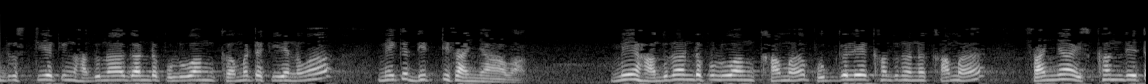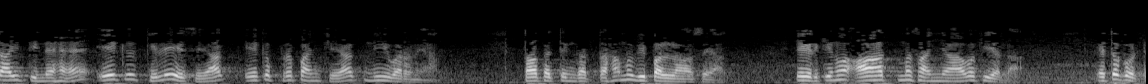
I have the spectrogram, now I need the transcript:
දෘෂ්ටියකින් හඳුනා ගන්න පුළුවන්කමට කියනවා මේක දිට්ටි සංඥාවක්. මේ හඳුනන්න පුළුවන්කම පුද්ගලයෙක් හඳුනන කම සංඥා ස්කන්ධයට අයිති නැහැ ඒක කෙලෙසයක් ඒක ප්‍රපංචයක් නීවරණයක් තව පැත්තෙන් ගත්තහම විපල්ලාසයක් ඒකට කියනවා ආත්ම සංඥාව කියලා. එතකොට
